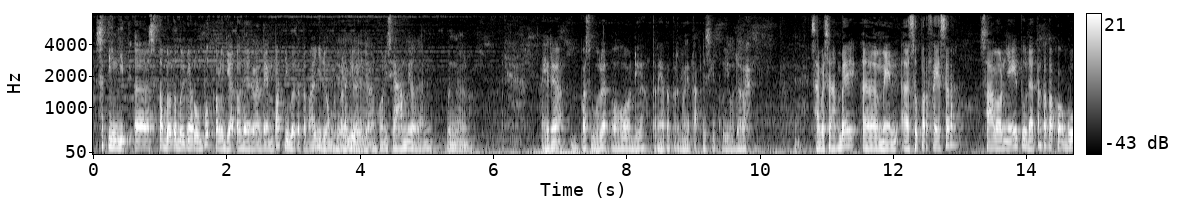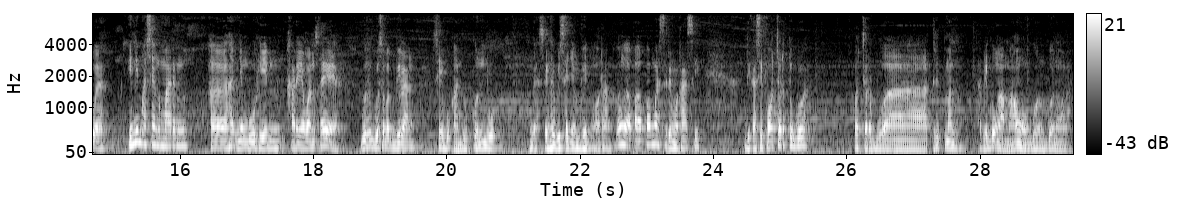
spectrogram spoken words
setinggi eh, setebal-tebalnya rumput kalau jatuh dari lantai 4 juga tetap aja dong apalagi iya. lagi dalam kondisi hamil kan. Bener. akhirnya pas gue liat oh dia ternyata tergeletak di situ. Ya udahlah. Sampai-sampai eh, main eh, supervisor salonnya itu datang ke toko gue ini mas yang kemarin eh, nyembuhin karyawan saya ya? Gue gue sempat bilang saya bukan dukun bu. Nggak saya nggak bisa nyembuhin orang. Oh nggak apa-apa mas terima kasih. Dikasih voucher tuh gue voucher buat treatment tapi gue nggak mau gue gue nolak.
